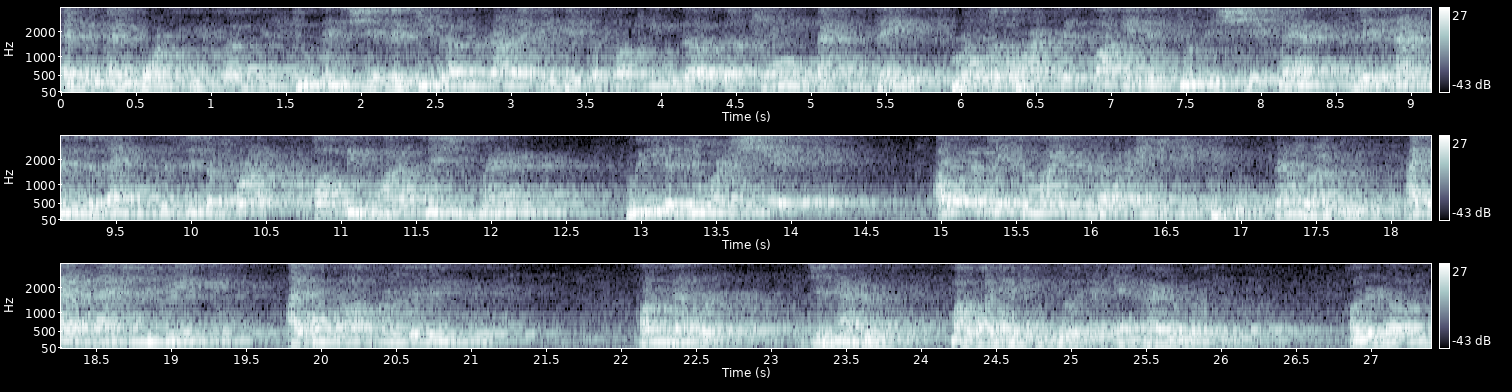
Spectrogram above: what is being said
and, and forcing these clubs, let's do this shit. Let's keep it underground like they did the fucking, the, the train back in the days. Rosa Parks said, fuck it, let's do this shit, man. Let's not sit in the back, gonna sit in the front. Fuck these politicians, man. We need to do our shit. I want to take the mic because I want to educate people. That's what I'm doing. I got a bachelor's degree. I lawns for a living. How does that work? It just happens. My wife makes me do it. I can't hire nobody hundred dollars.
